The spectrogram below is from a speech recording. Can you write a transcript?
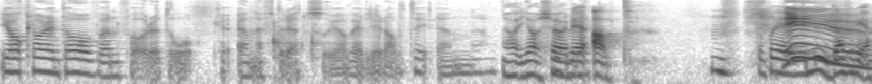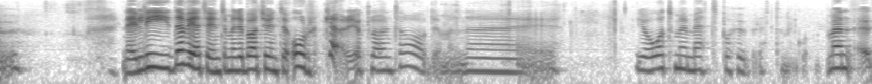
Jag klarar inte av en förrätt och en efterrätt så jag väljer alltid en Ja, jag körde Huvudrätt. allt. Då får jag Det ju lida för det. Nej, lida vet jag inte, men det är bara att jag inte orkar. Jag klarar inte av det. Men eh, jag åt mig mätt på huvudrätten igår. Men eh,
